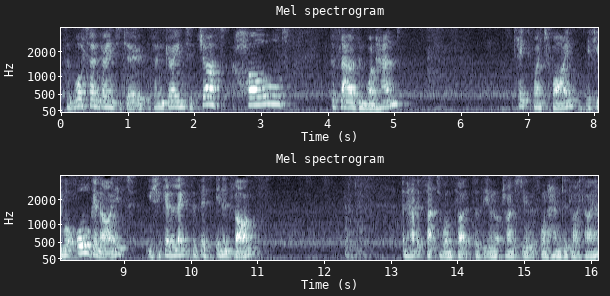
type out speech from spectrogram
So what I'm going to do is I'm going to just hold the flowers in one hand take my twine. If you are organised, you should get a length of this in advance and have it sat to one side so that you're not trying to do this one-handed like I am.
